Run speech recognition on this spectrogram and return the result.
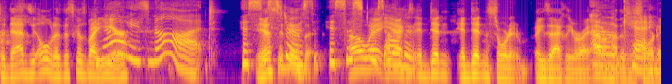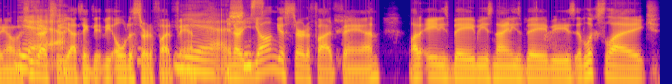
so Dad's the oldest. This goes by no, year. No, he's not. His Yes, sister's his sister's Oh wait, yeah, it didn't. It didn't sort it exactly right. I don't know how this is sorting. I don't know. She's actually, yeah, I think the, the oldest certified fan. yeah, and our youngest certified fan, a lot of 80s babies, 90s babies. It looks like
